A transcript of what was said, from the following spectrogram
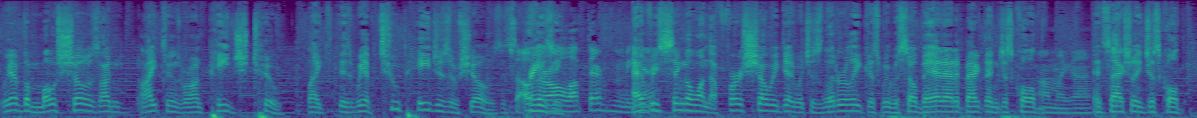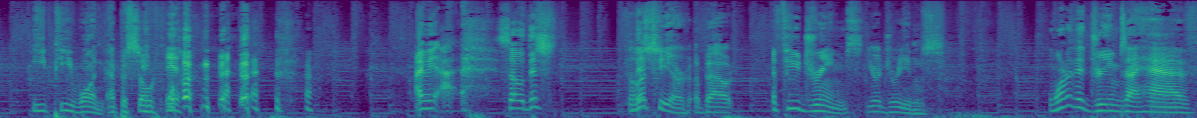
We have the most shows on iTunes. We're on page two. Like we have two pages of shows. It's So, oh, they're all up there from the? Every single one. The first show we did, which is literally because we were so bad at it back then, just called. Oh, my God. It's actually just called EP one, episode one. I mean, I, so this, So let's hear about a few dreams. your dreams. One of the dreams I have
